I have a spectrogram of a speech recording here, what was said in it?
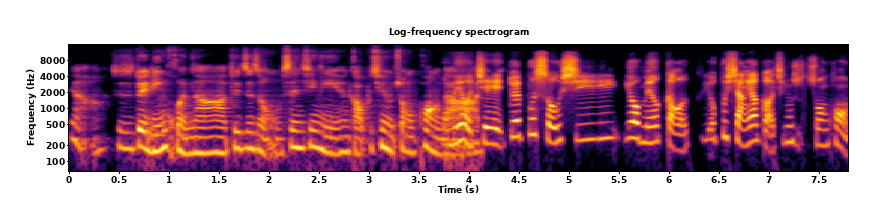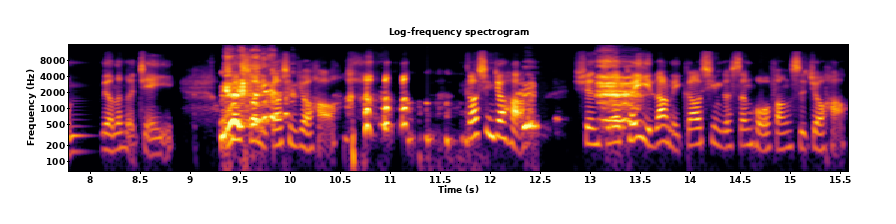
呀，yeah, 就是对灵魂啊，对这种身心灵很搞不清楚状况的、啊，我没有建议。对不熟悉又没有搞又不想要搞清楚状况，我没有任何建议。我会说你高兴就好，高兴就好，选择可以让你高兴的生活方式就好。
